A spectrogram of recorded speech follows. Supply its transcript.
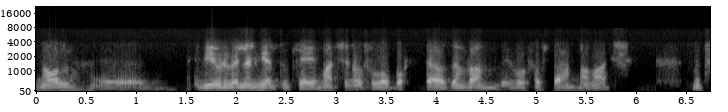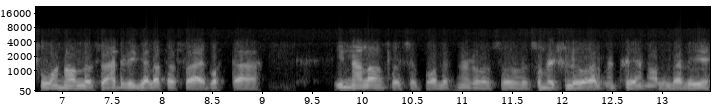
1-0. Uh, vi gjorde väl en helt okej okay match ändå för att vara borta och sen vann vi vår första hemmamatch med 2-0 och så hade vi Galatasaray borta innan landslagsuppehållet nu då, så, som vi förlorade med 3-0 där vi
